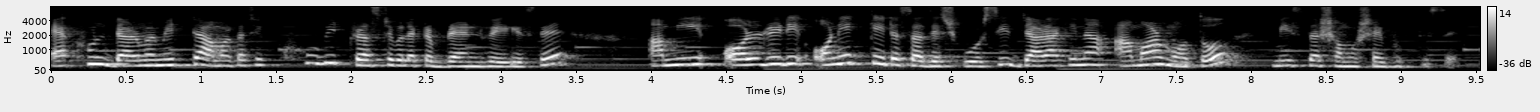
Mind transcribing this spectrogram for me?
এখন ডার্মামেটটা আমার কাছে খুবই ট্রাস্টেবল একটা ব্র্যান্ড হয়ে গেছে। আমি অলরেডি অনেককে এটা সাজেস্ট করছি যারা কিনা আমার মতো মিস্তার সমস্যায় ভুগতেছে।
